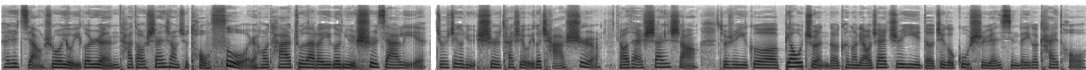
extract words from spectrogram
他是讲说有一个人，他到山上去投宿，然后他住在了一个女士家里，就是这个女士她是有一个茶室，然后在山上就是一个标准的可能《聊斋志异》的这个故事原型的一个开头，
